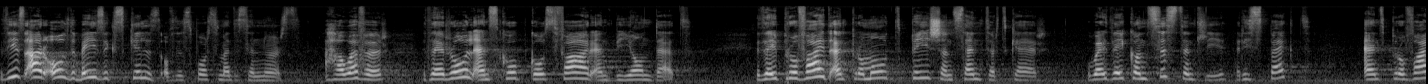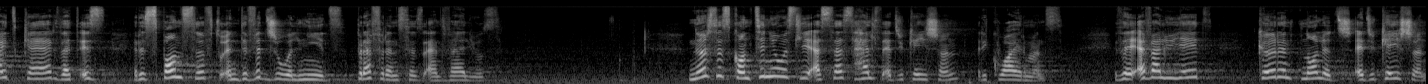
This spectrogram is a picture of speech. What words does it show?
These are all the basic skills of the sports medicine nurse. However, their role and scope goes far and beyond that. They provide and promote patient-centered care, where they consistently respect and provide care that is responsive to individual needs, preferences, and values. Nurses continuously assess health education requirements. They evaluate current knowledge, education,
